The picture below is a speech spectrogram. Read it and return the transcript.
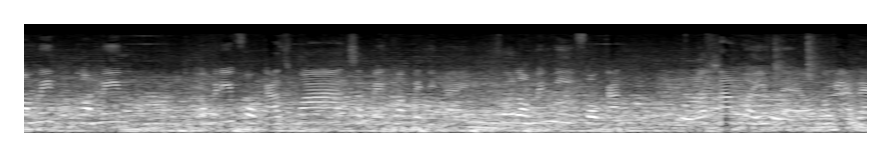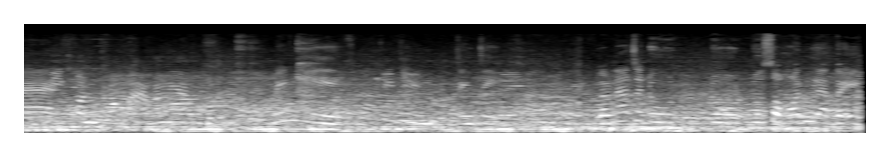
เราไม่เราไม่เราไม่ได้โฟกัสว่าสเปคเราเป็นยังไงคือเราไม่มีโฟกัสหรือว่าตั้งไว้อยู่แล้วตั้งแต่แรกมีคนเข้ามาบ้างยังไม่มีค่ะจริงจริงๆค่ะเราน่าจะดูดูดูทรงว่าดูแลตัวเอง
